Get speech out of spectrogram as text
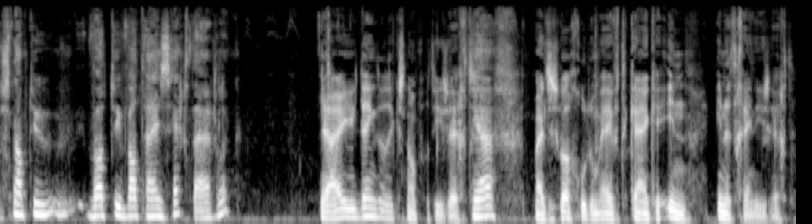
snapt u wat, u wat hij zegt eigenlijk? Ja, ik denk dat ik snap wat hij zegt. Ja. Maar het is wel goed om even te kijken in, in hetgeen hij zegt.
